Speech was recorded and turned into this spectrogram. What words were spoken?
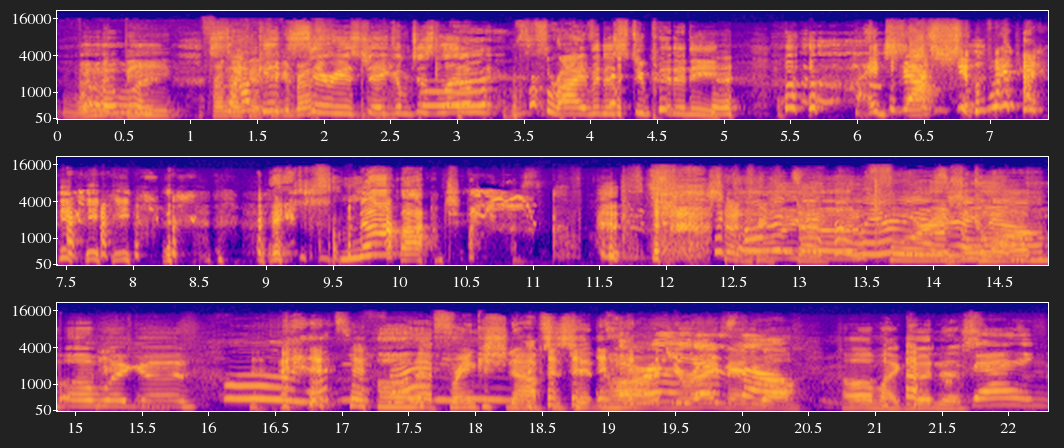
wouldn't Oh it be oh, from like a chicken breast? serious, Jacob. Just let him thrive in his stupidity. It's not stupidity. it's not. Oh my god. Hilarious right now. Oh my god. Ooh, that's Oh, that. Frank Schnapps is hitting hard. really You're right, is, Manuel. Oh my goodness. Dang.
